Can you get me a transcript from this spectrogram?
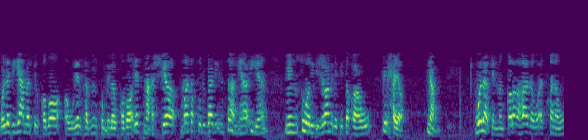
والذي يعمل في القضاء أو يذهب منكم إلى القضاء يسمع أشياء ما تخطر ببال إنسان نهائيا من صور الإجرام التي تقع في الحياة. نعم. ولكن من قرأ هذا وأتقنه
